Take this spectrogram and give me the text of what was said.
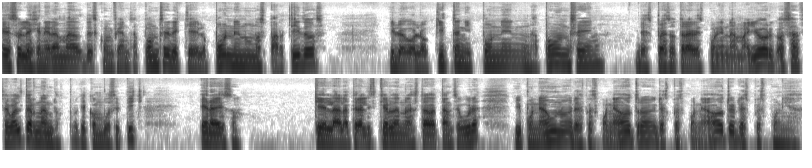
eso le genera más desconfianza a Ponce de que lo ponen unos partidos y luego lo quitan y ponen a Ponce, después otra vez ponen a Mayorga, o sea, se va alternando, porque con Bucetich era eso, que la lateral izquierda no estaba tan segura y pone a uno, después pone a otro, y después pone a otro, y después ponía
